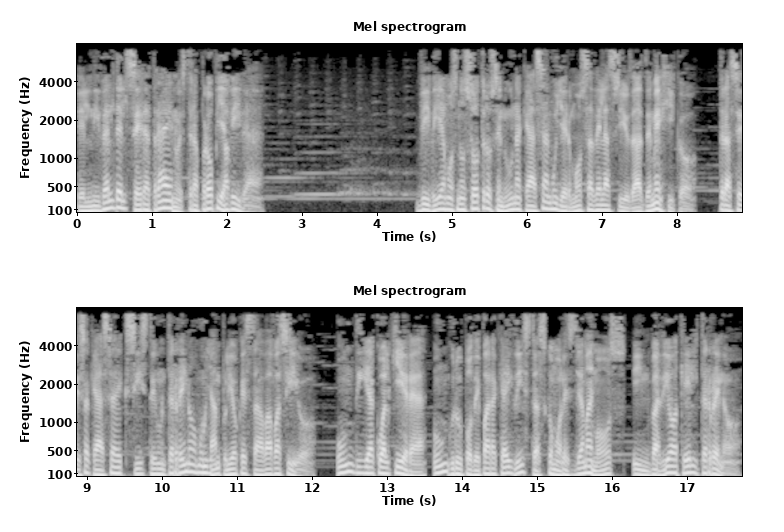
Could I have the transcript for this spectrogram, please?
El nivel del ser atrae nuestra propia vida. Vivíamos nosotros en una casa muy hermosa de la Ciudad de México. Tras esa casa existe un terreno muy amplio que estaba vacío. Un día cualquiera, un grupo de paracaidistas como les llamamos, invadió aquel terreno.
